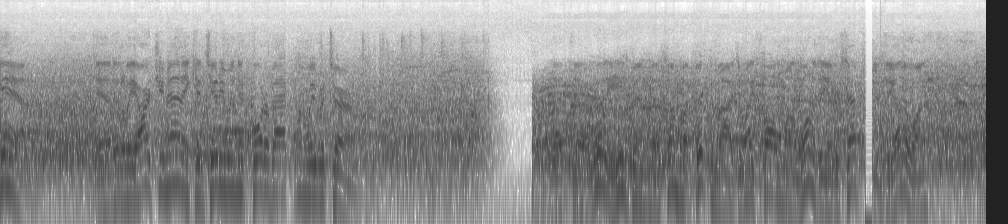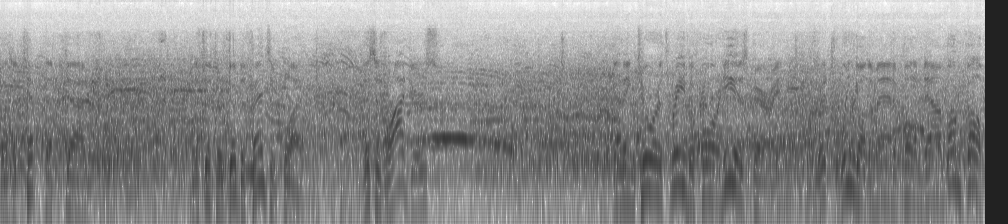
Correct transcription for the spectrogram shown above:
again. And it'll be Archie Manning continuing at quarterback when we return. But uh, really, he's been uh, somewhat victimized. You might call him on one of the interceptions. The other one was a tip that uh, was just a good defensive play. This is Rogers getting two or three before he is buried. Rich Wingo, the man to pull him down. Bum Phillips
